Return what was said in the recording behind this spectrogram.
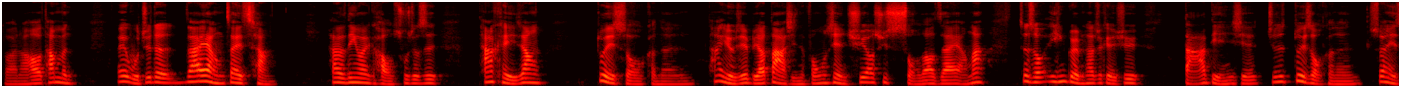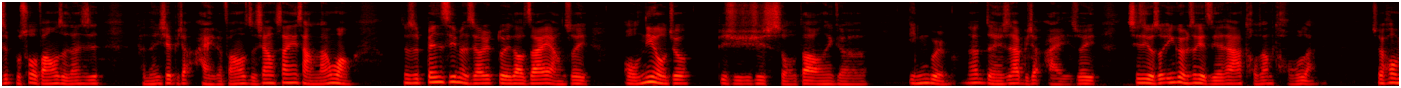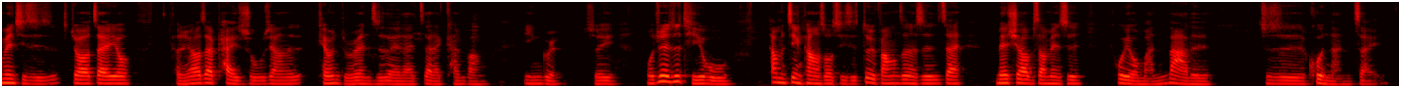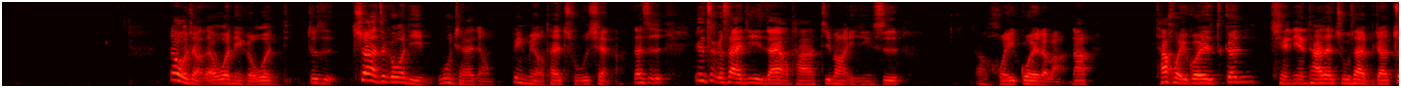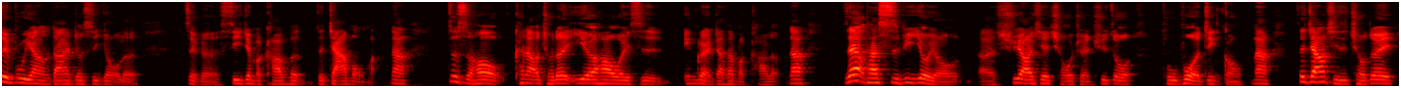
对吧？然后他们。哎，我觉得 Zion 在场，他的另外一个好处就是，他可以让对手可能他有些比较大型的锋线需要去守到 Zion，那这时候 Ingram 他就可以去打点一些，就是对手可能虽然也是不错防守者，但是可能一些比较矮的防守者，像上一场篮网就是 Ben Simmons 要去对到 Zion，所以 O'Neal 就必须去守到那个 Ingram，那等于是他比较矮，所以其实有时候 Ingram 是可以直接在他头上投篮，所以后面其实就要再用。可能要再派出像是 Kevin Durant 之类来再来看防 Ingram，所以我觉得这鹈鹕他们健康的时候，其实对方真的是在 match up 上面是会有蛮大的就是困难在。那我想再问你一个问题，就是虽然这个问题目前来讲并没有太出现了，但是因为这个赛季来讲，他基本上已经是啊回归了吧？那他回归跟前年他在初赛比较最不一样的，当然就是有了。这个 CJ McCollum 的加盟嘛，那这时候看到球队一二号位是 Ingram 加上 McCollum，那这样他势必又有呃需要一些球权去做突破进攻。那再加上其实球队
